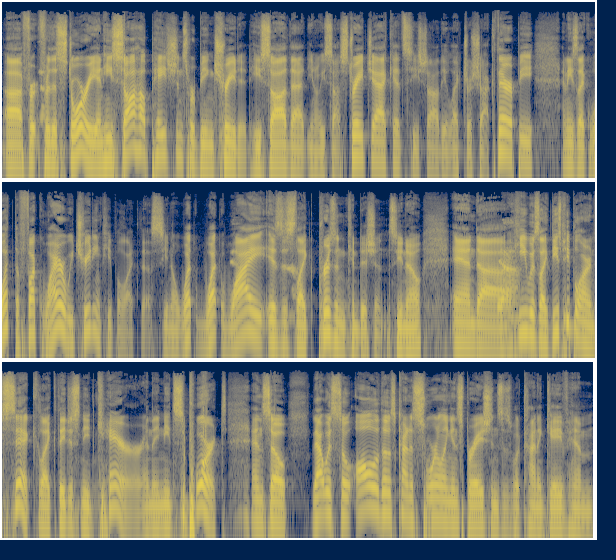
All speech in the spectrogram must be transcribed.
uh, for for this story. And he saw how patients were being treated. He saw that you know he saw straitjackets, he saw the electroshock therapy, and he's like, "What the fuck? Why are we treating people like this? You know what what why is this like prison conditions? You know?" And uh, Yeah. he was like, "These people aren't sick. Like they just need care and they need support." And so that was so all of those kind of swirling inspirations is what kind of gave him,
